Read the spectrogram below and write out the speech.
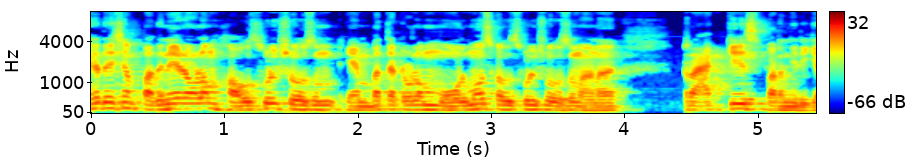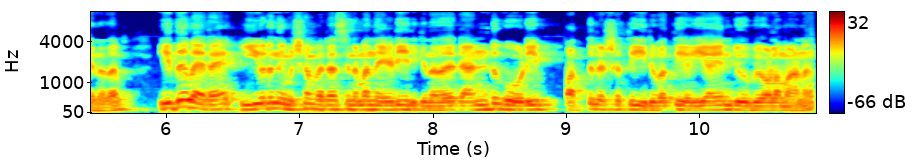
ഏകദേശം പതിനേഴോളം ഹൗസ്ഫുൾ ഷോസും എൺപത്തെട്ടോളം ഓൾമോസ്റ്റ് ഹൗസ്ഫുൾ ഷോസുമാണ് ട്രാക്കേഴ്സ് പറഞ്ഞിരിക്കുന്നത്. ഇതുവരെ ഈ ഒരു നിമിഷം വരെ സിനിമ നേടിയിരിക്കുന്നത് രണ്ട് കോടി പത്ത് ലക്ഷത്തി ഇരുപത്തി അയ്യായിരം രൂപയോളമാണ്.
